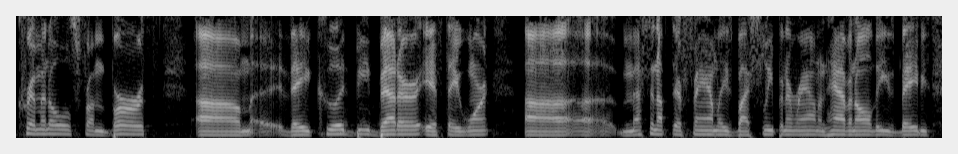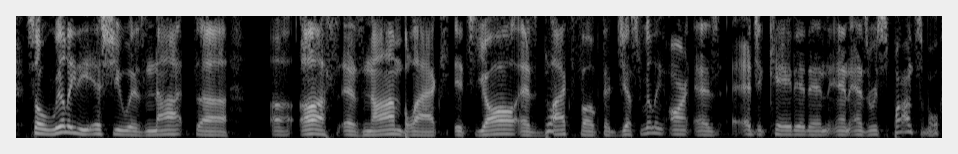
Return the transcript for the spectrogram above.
criminals from birth. Um, they could be better if they weren't uh, messing up their families by sleeping around and having all these babies. So really, the issue is not. Uh, uh, us as non-blacks, it's y'all as black folk that just really aren't as educated and, and as responsible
